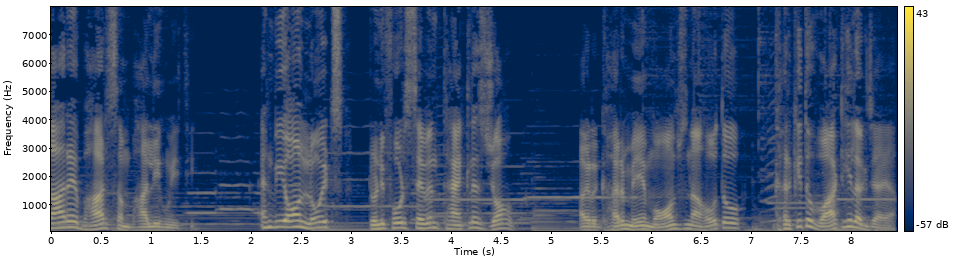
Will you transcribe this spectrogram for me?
कार्यभार संभाली हुई थी। And we all know it's 24/7 thankless job अगर घर में मॉम्स ना हो तो घर की तो वाट ही लग जाया।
